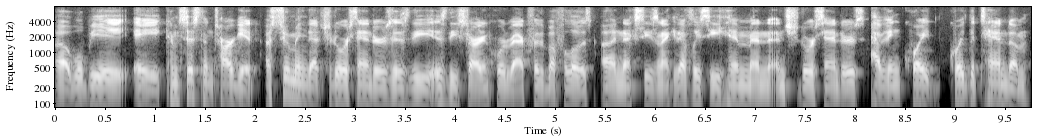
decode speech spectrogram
uh, will be a, a consistent target, assuming that Shedeur Sanders is the is the starting quarterback for the Buffaloes uh, next season. I could definitely see him and, and Shedeur Sanders having quite quite the tandem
